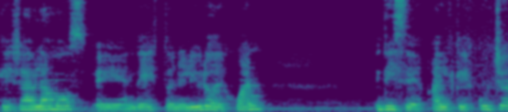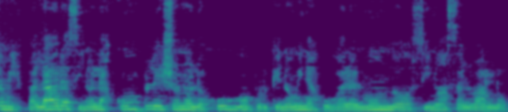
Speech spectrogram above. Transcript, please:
ya hablamos eh, de esto en el libro de Juan. Dice, al que escucha mis palabras y no las cumple, yo no lo juzgo porque no vine a juzgar al mundo, sino a salvarlo.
